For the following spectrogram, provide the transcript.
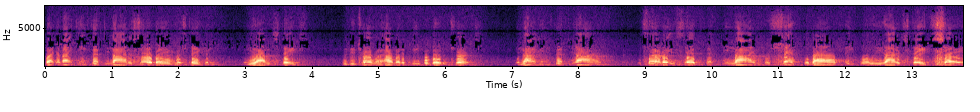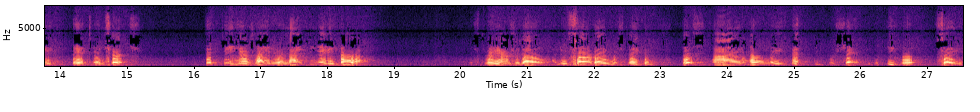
Back in 1959, a survey was taken in the United States to determine how many people go to church. In 1959, the survey said 59% of all people in the United States say they attend church. 15 years later, in 1984, just three years ago, a new survey was taken. This time, only 50% of the people say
